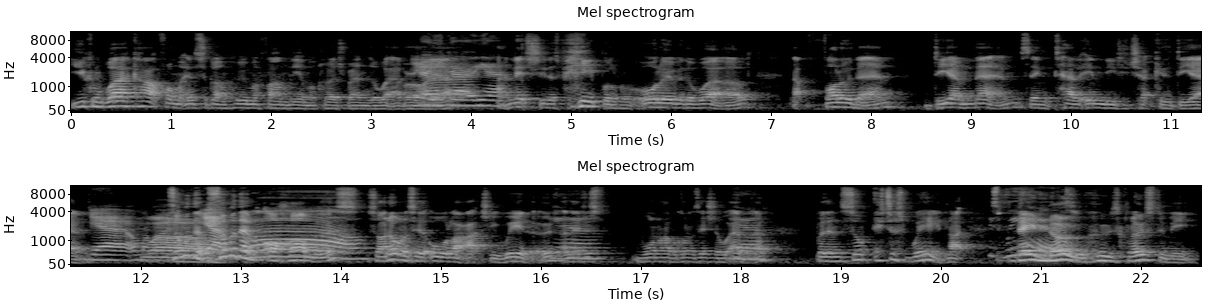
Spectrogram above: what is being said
You can work out from my Instagram who my family and my close friends or whatever There are. you go, yeah. And literally, there's people from all over the world that follow them, DM them, saying, "Tell Indi to check his DM." Yeah, oh my Wow. god. Some of them, Yeah. some of them are harmless. So I don't want to say they're all like actually weirdos, and they just want to have a conversation or whatever. Yeah. But then some, it's just weird. Like It's they know who's close to me,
